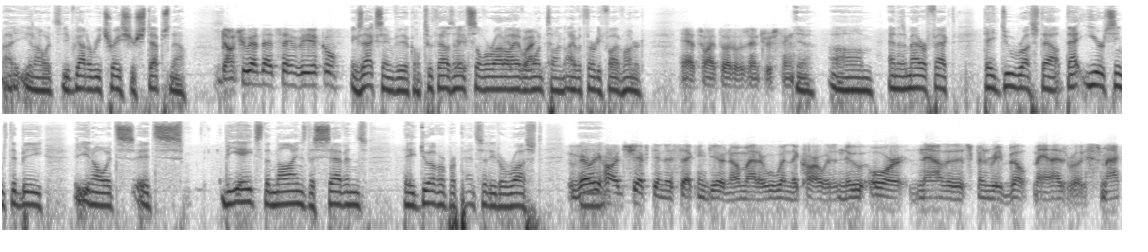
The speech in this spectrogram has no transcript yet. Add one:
Uh, you know, it's you've got to retrace your steps now. Don't you have that same vehicle? Exact same vehicle, 2008 Silverado. I have a one ton. I have a 3500. Yeah, that's why I thought it was interesting. Yeah. Um, and as a matter of fact, they do rust out. That year seems to be, you know, it's it's the eights, the nines, the sevens. They do have a propensity to rust. Very And- hard shift in the second gear, no matter when the car was new or now that it's been rebuilt. Man, that's really smack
